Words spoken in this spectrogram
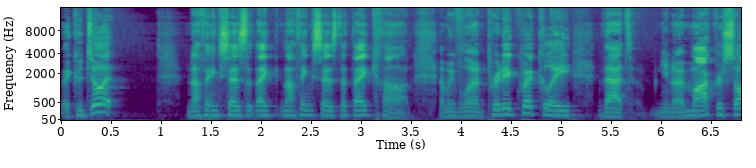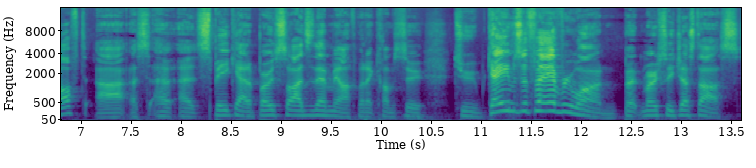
They could do it. Nothing says that they nothing says that they can't, and we've learned pretty quickly that you know Microsoft uh, uh, uh, speak out of both sides of their mouth when it comes to to games are for everyone, but mostly just us.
